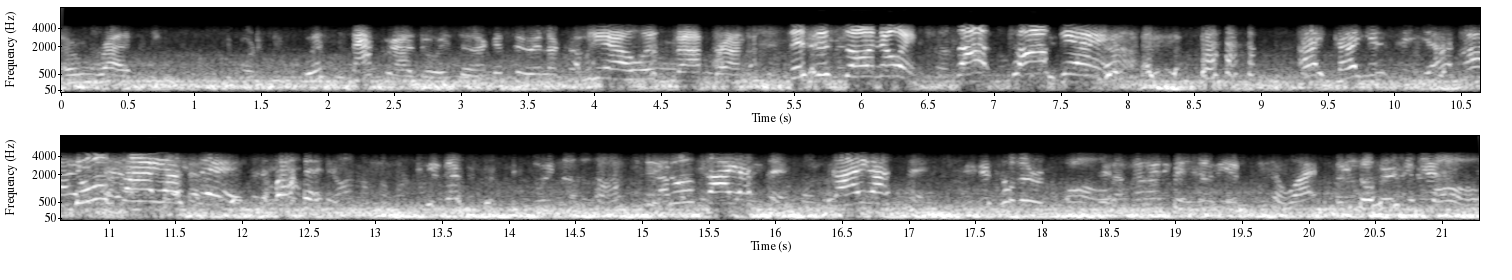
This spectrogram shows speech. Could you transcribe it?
Alright. What's the background noise? ¿Será que se ve la cámara? Yeah, with background. This is so annoying. Stop talking. Ay, cállense ya. Tú cállate. Tú cállate. Cállate. You just told her to fall. So what? Told her to fall.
